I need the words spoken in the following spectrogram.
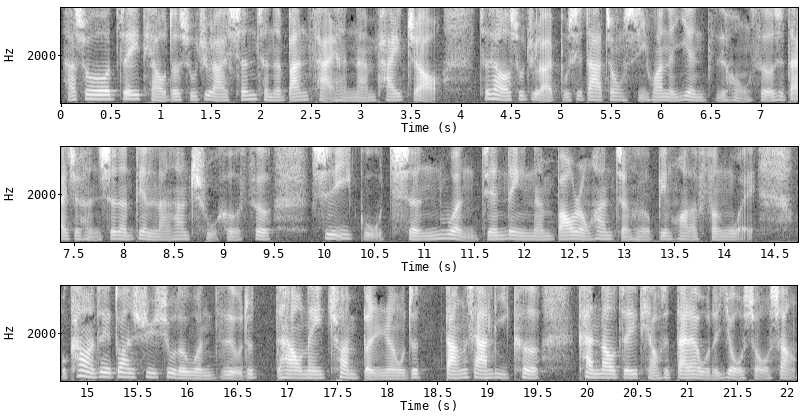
他说：“这一条的数据来深沉的斑彩很难拍照。这条的舒俱来不是大众喜欢的艳紫红色，是带着很深的靛蓝和楚河色，是一股沉稳坚定、能包容和整合变化的氛围。”我看完这一段叙述的文字，我就还有那一串本人，我就当下立刻看到这一条是戴在我的右手上。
